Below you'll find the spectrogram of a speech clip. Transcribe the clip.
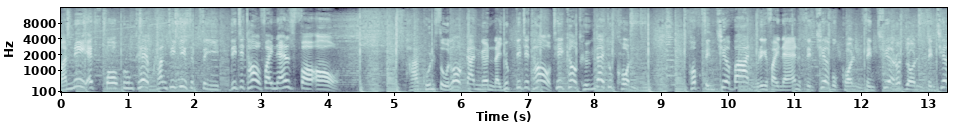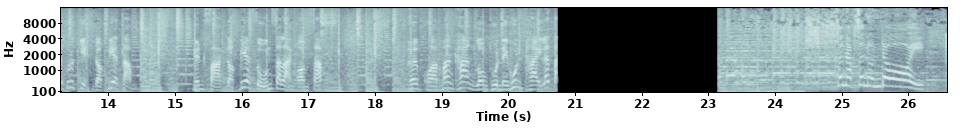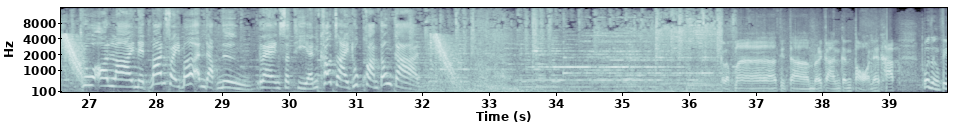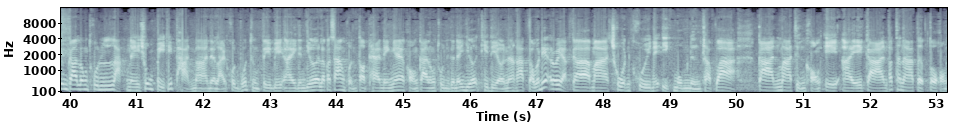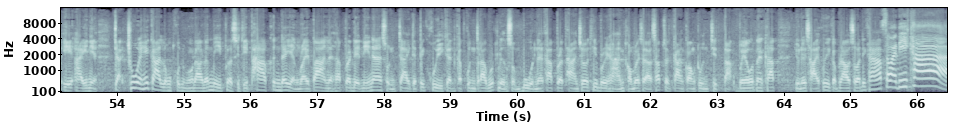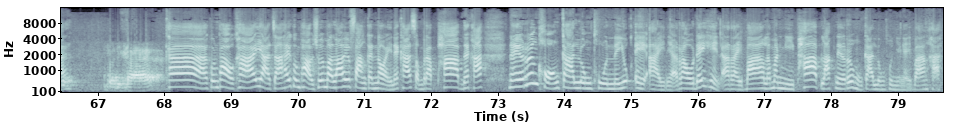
Money Expo กรุงเทพครั้งที่ 24 Digital Finance for All พาคุณสู่โลกการเงินในยุคดิจิทัลที่เข้าถึงได้ทุกคน พบสินเชื่อบ้าน รีไฟแนนซ์ สินเชื่อบุคคล สินเชื่อรถยนต์ สินเชื่อธุรกิจดอกเบี้ยต่ำ เงินฝากดอกเบี้ยสูงสลากออมทรัพย์ เพิ่มความมั่งคั่งลงทุนในหุ้นไทยและสนับสนุนโดย ครูออนไลน์เน็ตบ้านไฟเบอร์อันดับหนึ่ง แรงเสถียรเข้าใจทุกความต้องการ ลับมาติดตามรายการกันต่อนะครับ พูดถึงธีมการลงทุนหลักในช่วงปีที่ผ่านมาเนี่ยหลายคนพูดถึงธีม AI กันเยอะ แล้วก็สร้างผลตอบแทนในแง่ของการลงทุนกันได้เยอะทีเดียวนะครับ แต่วันนี้เราอยากจะมาชวนคุยในอีกมุมหนึ่งครับว่า การมาถึงของ AI การพัฒนาเติบโตของ AI เนี่ยจะช่วยให้การลงทุนของเรานั้นมีประสิทธิภาพขึ้นได้อย่างไรบ้างนะครับ ประเด็นนี้น่าสนใจเดี๋ยวไปคุยกันกับคุณตราวุฒิเหลืองสมบูรณ์นะครับประธานเจ้าหน้าที่บริหารของบริษัททรัพย์จัดการกองทุนจิตตะเวลนะครับอยู่ในสายคุยกับเราสวัสดีครับ สวัสดีค่ะสวัสดีครับค่ะ คุณเผ่าคะอยากจะให้คุณเผ่าช่วยมาเล่าให้ฟังกันหน่อยนะคะสำหรับภาพนะคะ ในเรื่องของการลงทุนในยุค AI เนี่ยเราได้เห็นอะไรบ้าง แล้วมันมีภาพลักษณ์ในเรื่องของการลงทุนยังไงบ้างคะ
